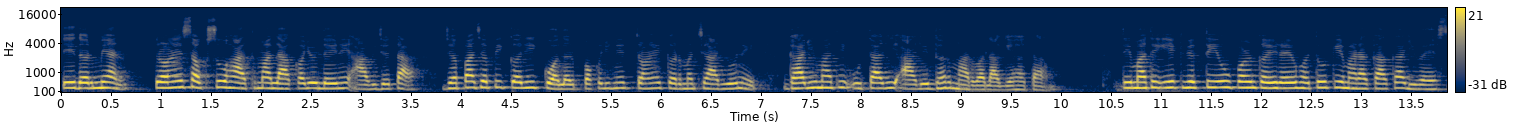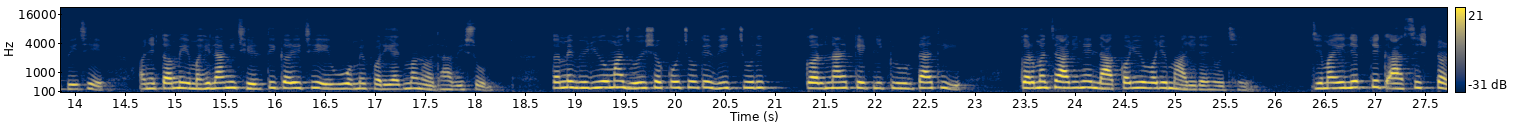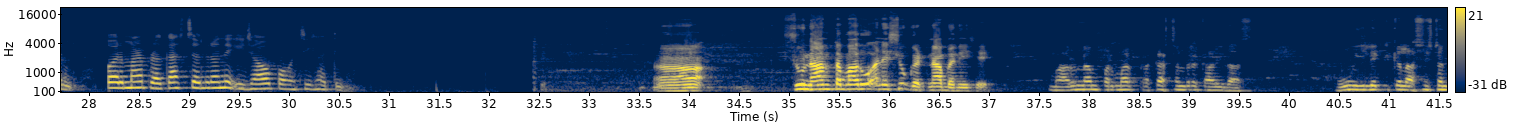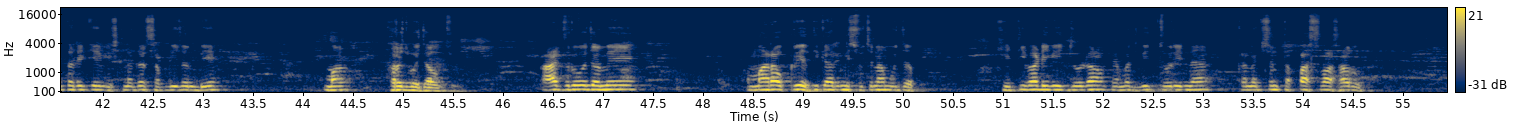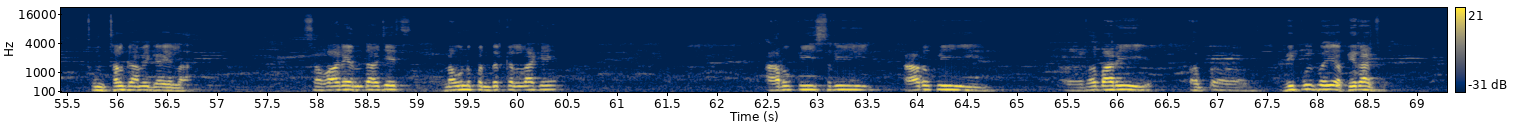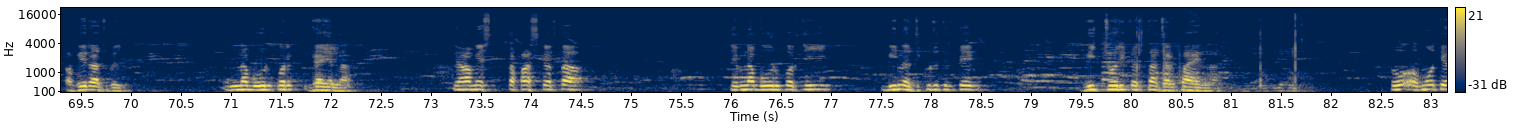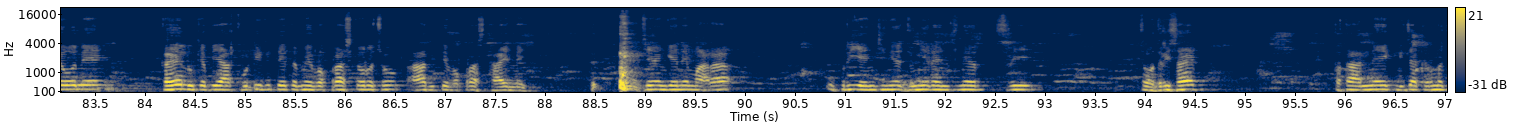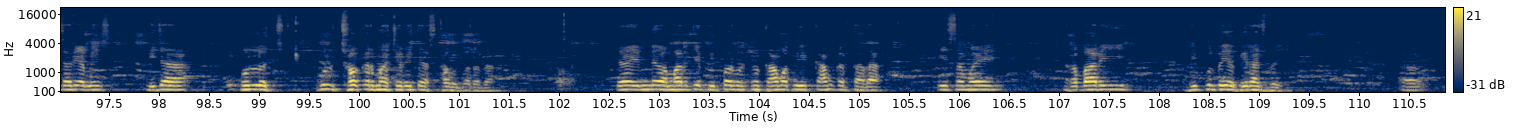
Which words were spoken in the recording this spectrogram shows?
તે દરમિયાન ત્રણેય શખ્સો હાથમાં લાકડીઓ લઈને આવી જતા ઝપાઝપી કરી કોલર પકડીને ત્રણેય કર્મચારીઓને ગાડીમાંથી ઉતારી આડેધર મારવા લાગ્યા હતા. તેમાંથી એક વ્યક્તિ એવું પણ કહી રહ્યો હતો કે, મારા કાકા ડીવાયએસપી છે અને તમે મહિલાની છેડતી કરી છે એવું અમે ફરિયાદમાં નોંધાવીશું. તમે વિડીયોમાં જોઈ શકો છો કે વીજ ચોરી કરનાર કેટલી ક્રૂરતાથી કર્મચારીને લાકડીઓ વડે મારી રહ્યો છે જેમાં ઇલેક્ટ્રિક આસિસ્ટન્ટ પરમાર પ્રકાશચંદ્રને ઈજાઓ પહોંચી હતી. શું નામ તમારું અને શું ઘટના બની છે? મારું નામ પરમાર પ્રકાશચંદ્ર કાળીદાસ. હું ઇલેક્ટ્રિકલ આસિસ્ટન્ટ તરીકે વિસનગર સબ ડિવિઝન બે માં ફરજ બજાવું છું. આજ રોજ અમે અમારા ઉપરી અધિકારીની સૂચના મુજબ, ખેતીવાડી વીજ જોડાણ તેમજ વીજ ચોરીના કનેક્શન તપાસવા સારું થુમથલ ગામે ગયેલા. સવારે અંદાજે નવને પંદર કલાકે આરોપી શ્રી, આરોપી રબારી વિપુલભાઈ અભિરાજ, અભિરાજભાઈ એમના બોર પર ગયેલા. ત્યાં અમે તપાસ કરતા તેમના બોર પરથી બિન અધિકૃત રીતે વીજ ચોરી કરતા ઝડપાયેલા. તો અમો તેઓને કહેલું કે ભાઈ આ ખોટી રીતે તમે વપરાશ કરો છો, આ રીતે વપરાશ થાય નહીં. જે અંગેને મારા ઉપરી engineer, junior engineer Shri Chaudhary સાહેબ તથા અન્ય એક બીજા કર્મચારી, અમે બીજા કુલ કુલ છ કર્મચારીઓ ત્યાં સ્થળ ઉપર હતા. ત્યાં એમને અમારું જે પેપર વર્કનું કામ હતું, એ કામ કરતા હતા. એ સમયે રબારી, વિપુલભાઈ, અભિરાજભાઈ.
